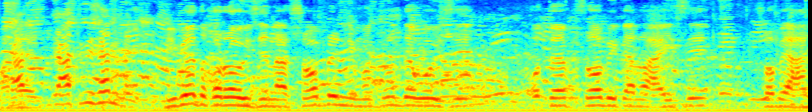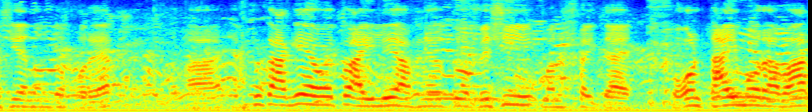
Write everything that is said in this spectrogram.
মানে বিভেদ করা হয়েছে না সবরে নিমন্ত্রণ দেওয়া হয়েছে অতএব সব এখানে আইছে সবে হাসি আনন্দ করে। আর একটু আগে হয়তো আইলে আপনি হয়তো বেশি মানুষ পাইতায়। তখন টাইমর আবার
